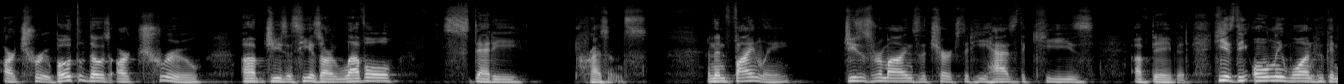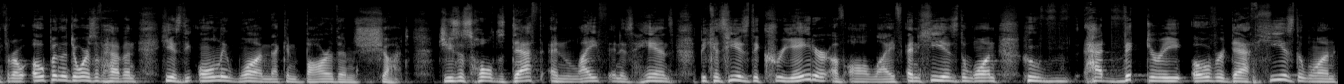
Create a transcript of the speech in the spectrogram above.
are true. Both of those are true of Jesus. He is our level, steady presence. And then finally, Jesus reminds the church that he has the keys of David. He is the only one who can throw open the doors of heaven. He is the only one that can bar them shut. Jesus holds death and life in his hands because he is the creator of all life and he is the one who had victory over death. He is the one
